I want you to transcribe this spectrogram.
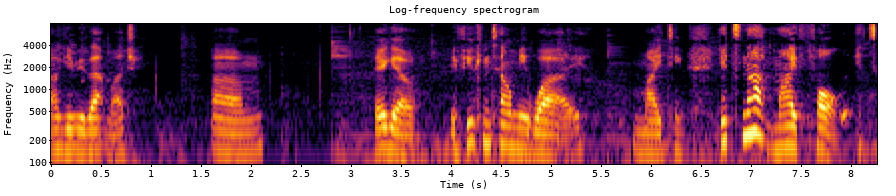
I'll give you that much. Um, there you go. If you can tell me why my team. It's not my fault. It's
